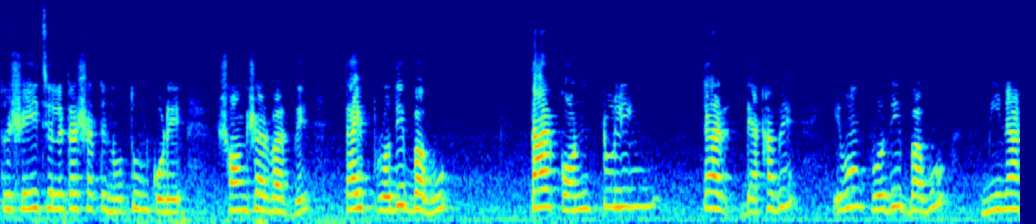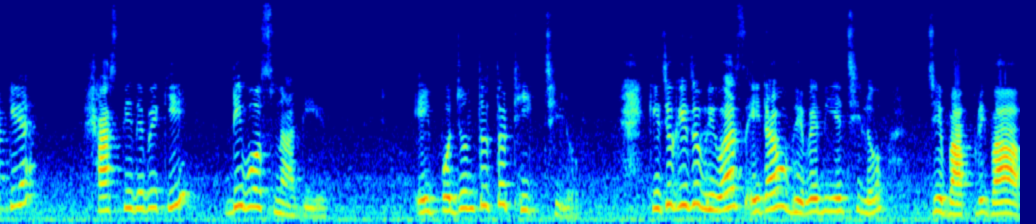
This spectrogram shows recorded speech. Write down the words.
তো সেই ছেলেটার সাথে নতুন করে সংসার বাঁধবে। তাই প্রদীপবাবু তার কন্ট্রোলিংটা দেখাবে এবং প্রদীপবাবু মিনাকে শাস্তি দেবে কি? ডিভোর্স না দিয়ে। এই পর্যন্ত তো ঠিক ছিল। কিছু কিছু ভিউয়ার্স এটাও ভেবে নিয়েছিল যে, বাপরে বাপ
